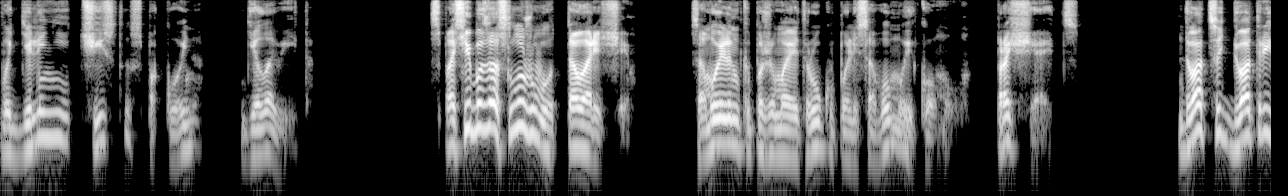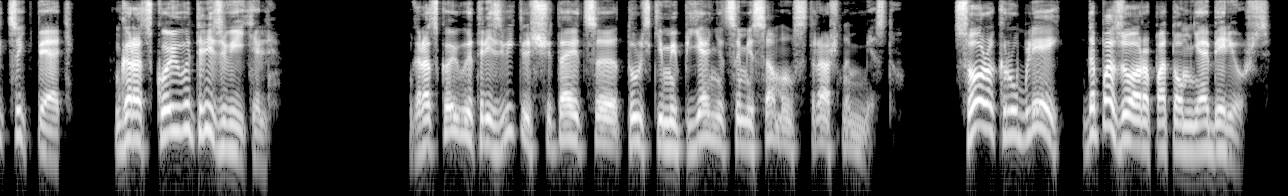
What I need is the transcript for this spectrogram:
В отделении чисто, спокойно, деловито. Спасибо за службу, товарищи. Самойленко пожимает руку по лесовому и Комову. Прощается. 22.35. Городской вытрезвитель. Городской вытрезвитель считается тульскими пьяницами самым страшным местом. Сорок рублей, да позора потом не оберешься.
